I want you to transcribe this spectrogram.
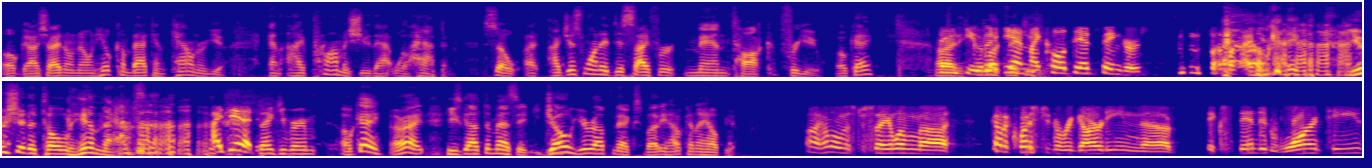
Oh gosh, I don't know. And he'll come back and counter you. and I promise you that will happen. So I, I just want to decipher man talk for you, okay? All Thank righty. you. Good but luck, again, Vicki. my cold dead fingers. Bye-bye. okay. You should have told him that. I did. Thank you very much. Okay. All right. He's got the message. Joe, you're up next, buddy. How can I help you? Uh, hello, Mr. Salem. Uh, got a question regarding uh, extended warranties.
